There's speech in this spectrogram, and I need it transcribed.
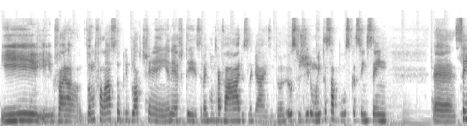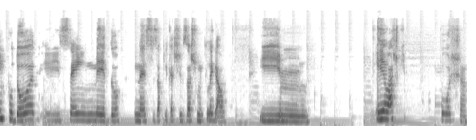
e, e vai lá, vamos falar sobre blockchain, NFT, você vai encontrar vários legais. Então, eu sugiro muito essa busca, assim, sem, é, sem pudor e sem medo nesses aplicativos, acho muito legal. E, e eu acho que, poxa,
